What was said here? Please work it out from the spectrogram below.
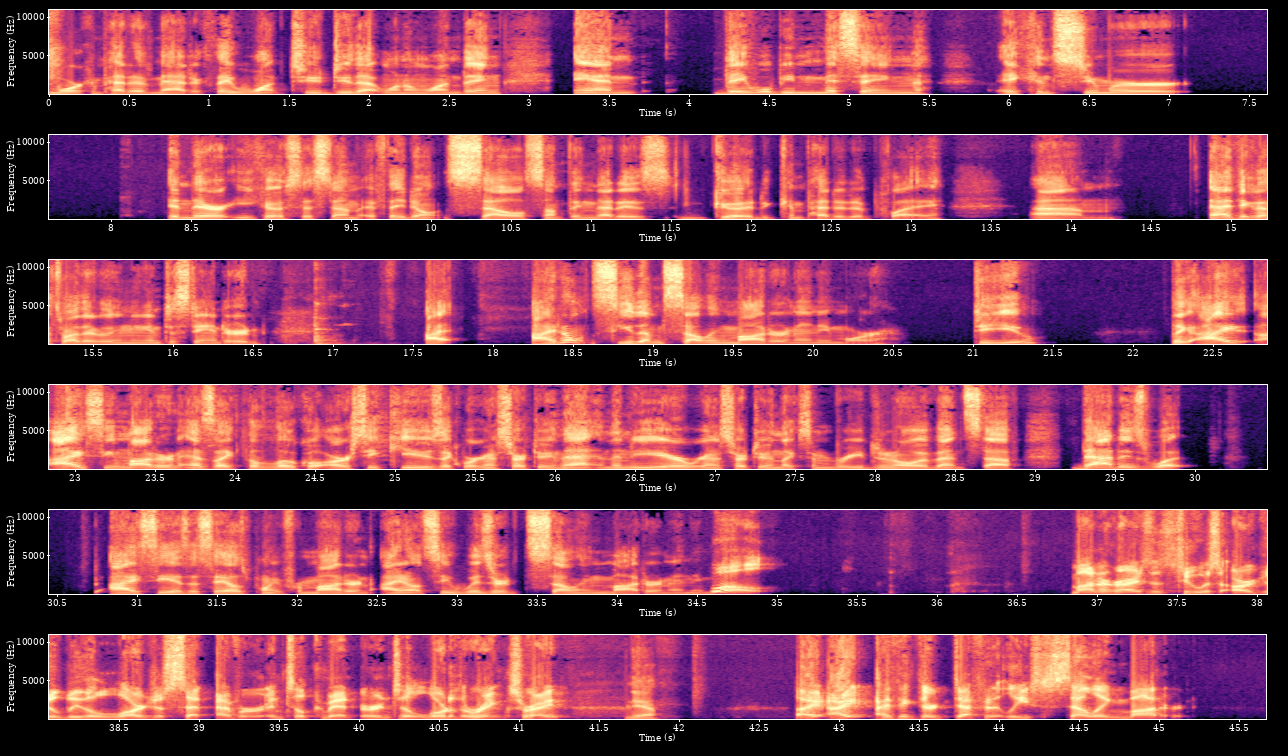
more competitive magic they want to do that one-on-one thing and they will be missing a consumer in their ecosystem if they don't sell something that is good competitive play um and i think that's why they're leaning into standard. I i don't see them selling modern anymore. Do you? Like i i see modern as like the local rcqs like we're going to start doing that in the new year. We're going to start doing like some regional event stuff. That is what i see as a sales point for modern. I don't see wizards selling modern anymore. Well, Modern Horizons 2 was arguably the largest set ever until command or until Lord of the Rings, right? Yeah. I, I, I think they're definitely selling modern.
